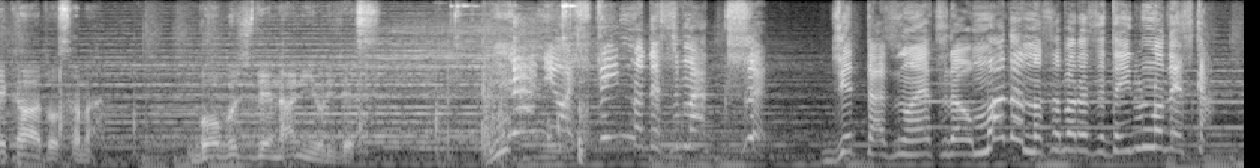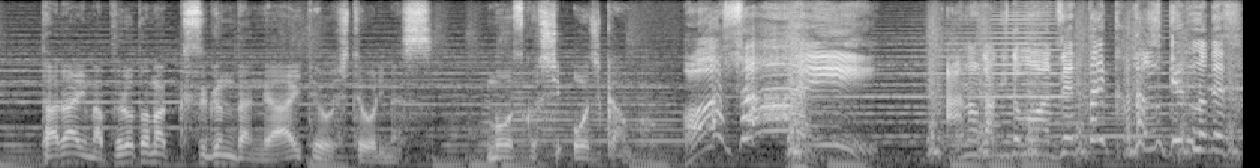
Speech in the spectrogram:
メカード様ご無事で何よりです。何をしているのですマックス。ジェッターズの奴らをまだのさばらせているのですか。ただいまプロトマックス軍団が相手をしております。もう少しお時間を。遅い。あのガキどもは絶対片付けるのです。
